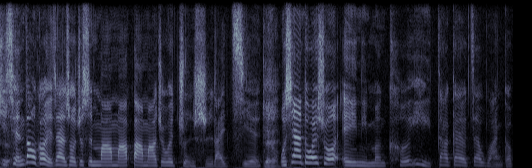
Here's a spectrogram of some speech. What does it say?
以，前到高铁站的时候，就是妈妈爸妈就会准时来接。对我现在都会说，哎、你们可以大概再晚个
